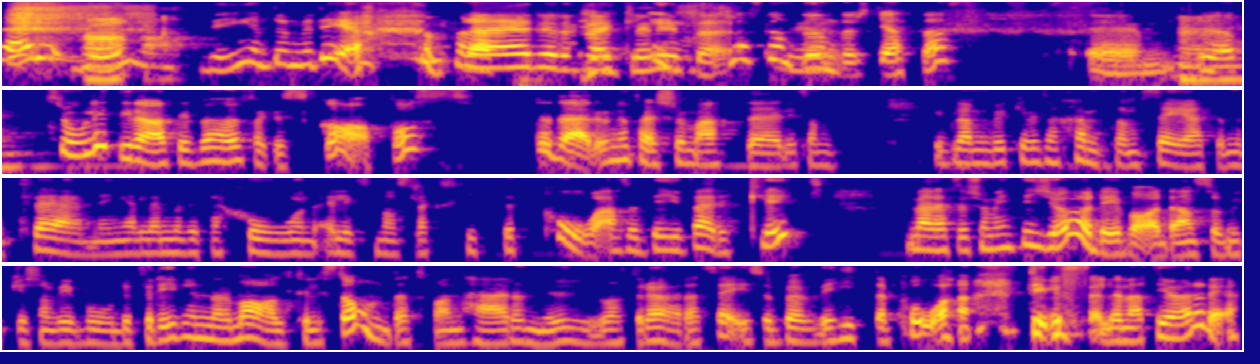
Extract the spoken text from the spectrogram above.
det, är ingen, det är ingen dum idé. Nej, det är det verkligen inte. Det ska inte underskattas. Um, jag tror lite grann att vi behöver faktiskt skapa oss det där. Ungefär som att eh, liksom, ibland brukar vi skämta om säga att med träning eller meditation är liksom någon slags hittepå. Alltså det är ju verkligt. Men eftersom vi inte gör det i vardagen så mycket som vi borde, för det är ju normaltillstånd att vara här och nu och att röra sig, så behöver vi hitta på tillfällen att göra det.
